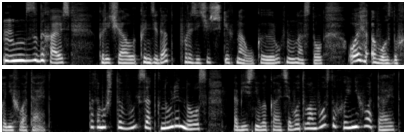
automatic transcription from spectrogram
«Задыхаюсь!» — кричал кандидат паразитических наук и рухнул на стол. «Ой, воздуха не хватает!» «Потому что вы заткнули нос», — объяснила Катя. «Вот вам воздуха и не хватает».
